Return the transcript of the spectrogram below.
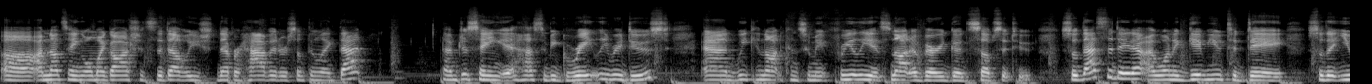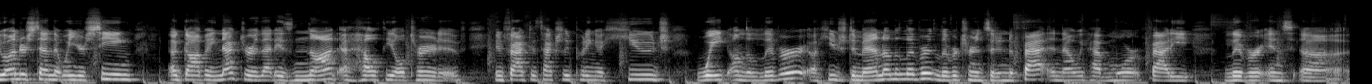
uh, I'm not saying, oh my gosh, it's the devil, you should never have it or something like that. I'm just saying it has to be greatly reduced and we cannot consume it freely. It's not a very good substitute. So that's the data I want to give you today so that you understand that when you're seeing agave nectar that is not a healthy alternative. In fact, it's actually putting a huge weight on the liver, a huge demand on the liver. The liver turns it into fat, and now we have more fatty liver uh,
